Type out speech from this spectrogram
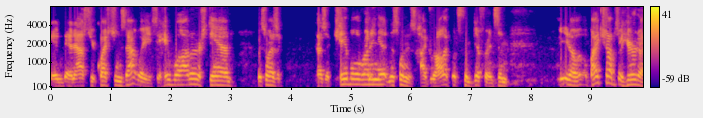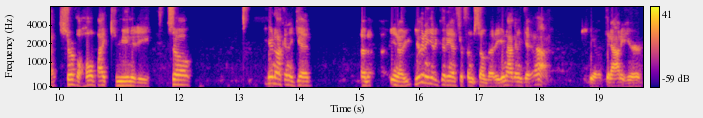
and, and ask your questions that way. You say, hey, well, I don't understand. This one has a has a cable running it, and this one is hydraulic. What's the difference? And you know, bike shops are here to serve the whole bike community. So you're not going to get an, you know, you're going to get a good answer from somebody. You're not going to get, ah, you know, get out of here.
